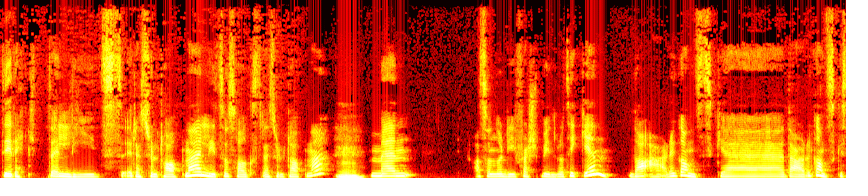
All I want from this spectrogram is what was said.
direkte leads-resultatene, leads- og salgsresultatene. Men altså, når de først begynner å tikke inn, da er det ganske, da er det ganske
